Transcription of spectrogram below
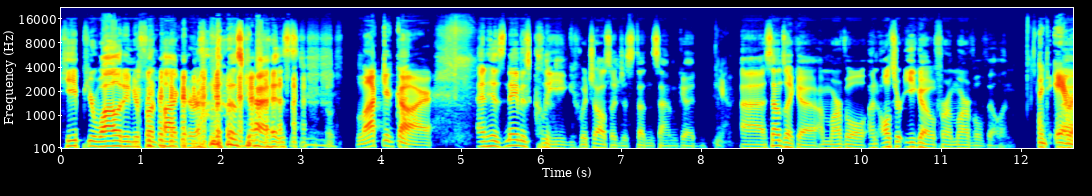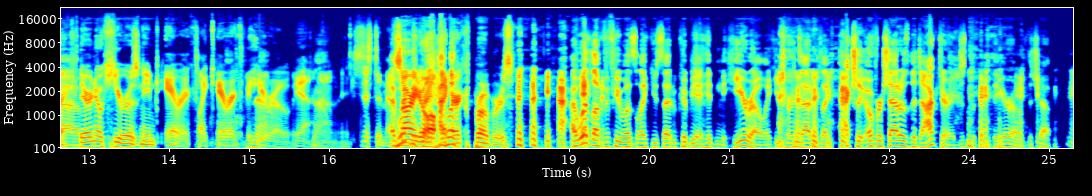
keep your wallet in your front pocket around those guys. Lock your car. and his name is Klieg, which also just doesn't sound good. Yeah. Uh, sounds like a, a Marvel, an alter ego for a Marvel villain. And Eric. Uh, there are no heroes named Eric, like Eric the no, hero. Yeah, no. no, it's just a mess. Sorry to all my would- Eric probers. I would love if he was like you said, could be a hidden hero. Like he turns out he's like actually overshadows the Doctor and just becomes the hero of the show.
